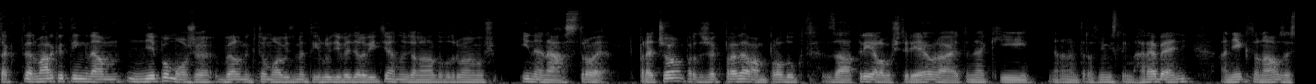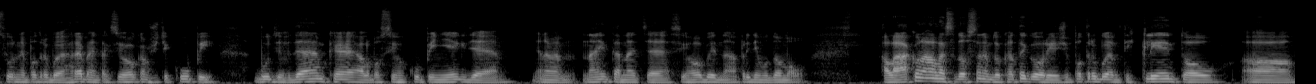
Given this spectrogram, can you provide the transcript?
tak ten marketing nám nepomôže veľmi k tomu, aby sme tých ľudí vedeli vyťahnuť, ale na to potrebujeme už iné nástroje. Prečo? Pretože ak predávam produkt za 3 alebo 4 eur a je to nejaký, ja neviem, teraz vymyslím hrebeň a niekto naozaj súrne potrebuje hrebeň, tak si ho okamžite kúpi buď v DMK, alebo si ho kúpi niekde, ja neviem, na internete, si ho objedná a príde mu domov. Ale ako náhle sa dostanem do kategórie, že potrebujem tých klientov uh,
